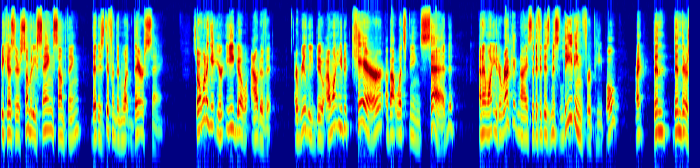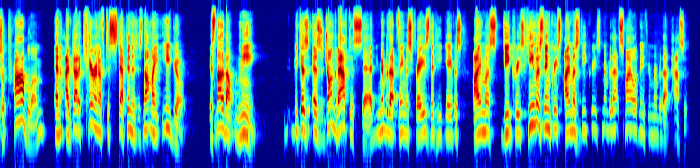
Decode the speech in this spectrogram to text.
because there's somebody saying something that is different than what they're saying. So I want to get your ego out of it. I really do. I want you to care about what's being said, and I want you to recognize that if it is misleading for people, right, then, then there's a problem, and I've got to care enough to step in. It's not my ego. It's not about me. Because as John the Baptist said, remember that famous phrase that he gave us, I must decrease, he must increase, I must decrease. Remember that? Smile at me if you remember that passage.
